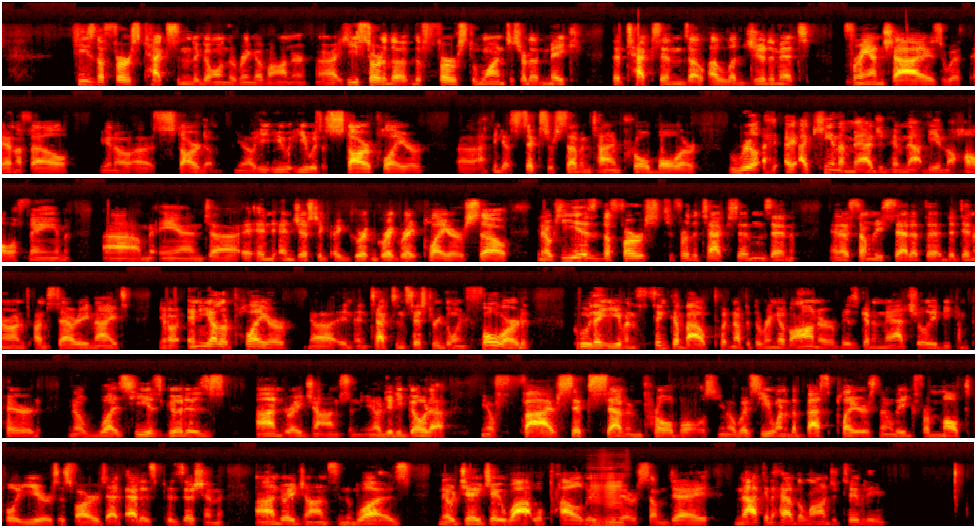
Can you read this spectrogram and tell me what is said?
he's the first Texan to go in the Ring of Honor. All right, he's sort of the the first one to sort of make the Texans a, a legitimate franchise with NFL, you know, uh, stardom. You know, he, he he was a star player. Uh, I think a six or seven time Pro Bowler. Real, I, I can't imagine him not being the Hall of Fame um, and, uh, and and just a, a, great, great, great player. So you know he is the first for the Texans, and and as somebody said at the, the dinner on, on Saturday night, you know any other player uh, in, in Texans history going forward who they even think about putting up at the Ring of Honor is going to naturally be compared. You know, was he as good as Andre Johnson? You know, did he go to you know, five, six, seven Pro Bowls. You know, was he one of the best players in the league for multiple years as far as at, at his position? Andre Johnson was. You know, J.J. Watt will probably mm-hmm. be there someday. Not going to have the longevity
